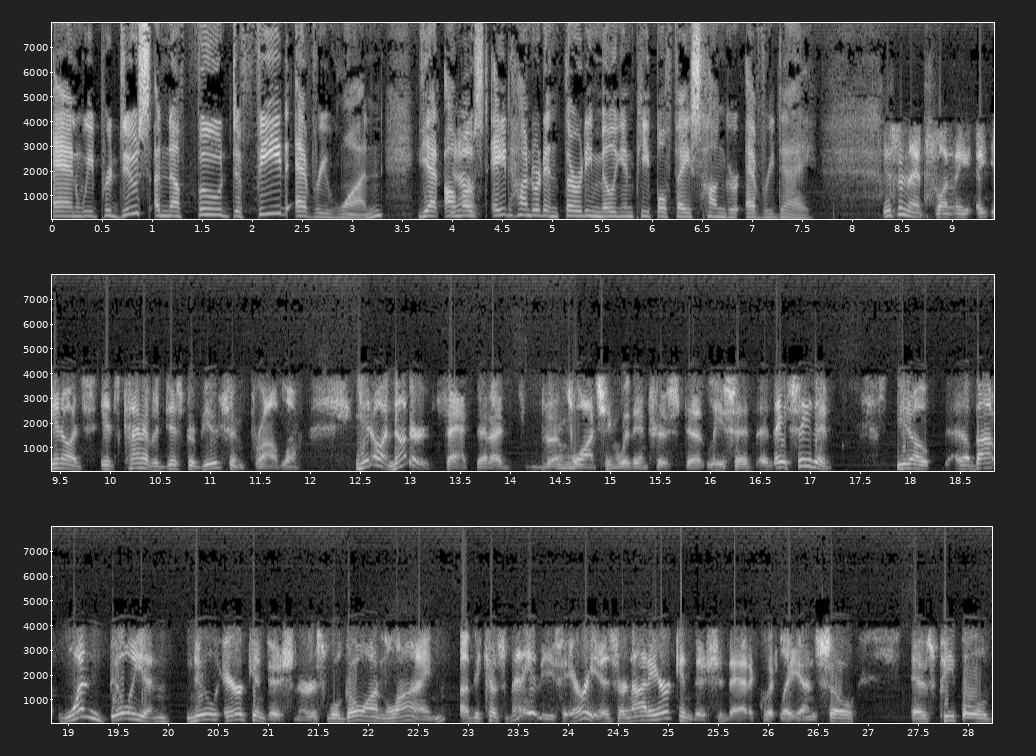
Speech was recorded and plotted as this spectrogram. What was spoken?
and we produce enough food to feed everyone, yet almost 830 million people face hunger every day. Isn't that funny? You know, it's it's kind of a distribution problem. You know, another fact that I've been watching with interest, uh, Lisa, they say that you know, about 1 billion new air conditioners will go online uh, because many of these areas are not air conditioned adequately. And so, as people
